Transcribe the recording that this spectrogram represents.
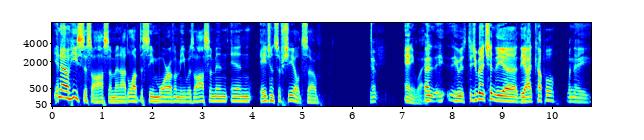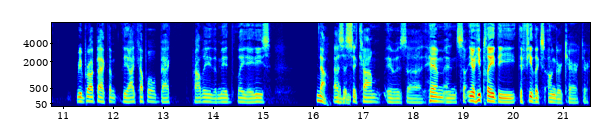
you know, he's just awesome, and I'd love to see more of him. He was awesome in, in Agents of S.H.I.E.L.D., so. Yep. Anyway. And he, he was. Did you mention the uh, the Odd Couple when they we brought back the the Odd Couple back probably the mid late eighties no. As a sitcom? It was uh, him and so you know he played the the Felix Unger character.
